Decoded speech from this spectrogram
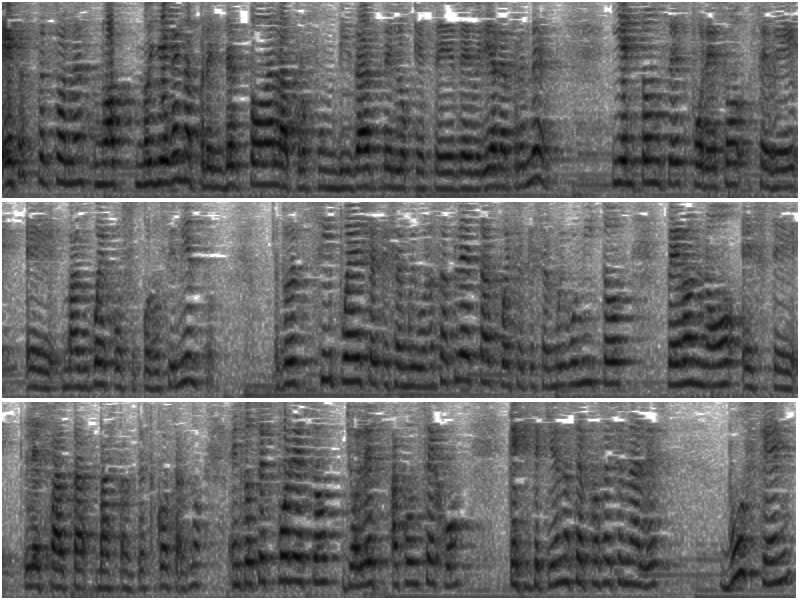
esas personas no, llegan a aprender toda la profundidad de lo que se debería de aprender y entonces por eso se ve eh, más hueco su conocimiento. Entonces sí puede ser que sean muy buenos atletas, puede ser que sean muy bonitos, pero no este, les falta bastantes cosas, ¿no? Entonces por eso yo les aconsejo que si se quieren hacer profesionales, busquen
